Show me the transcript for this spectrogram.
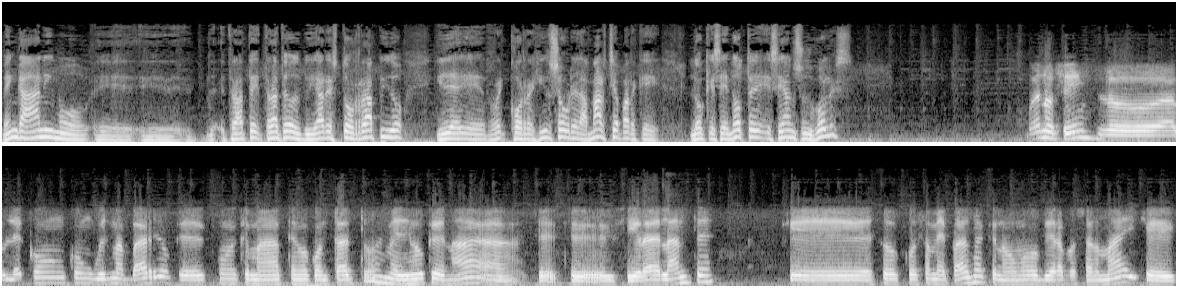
venga, ánimo, eh, trate, trate de olvidar esto rápido y de re- corregir sobre la marcha para que lo que se note sean sus goles. Bueno, sí, lo hablé con, con Wilmar Barrio, que es con el que más tengo contacto, y me dijo que nada, que, que siguiera adelante, que eso cosa me pasa, que no me volviera a pasar más y que,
